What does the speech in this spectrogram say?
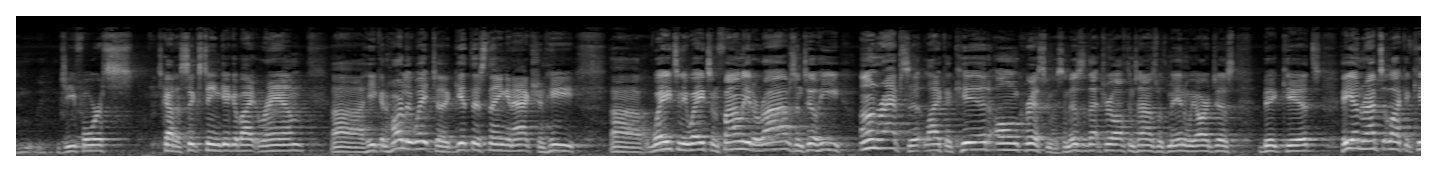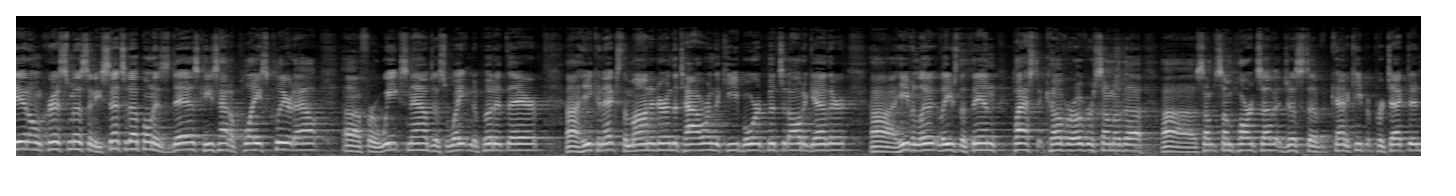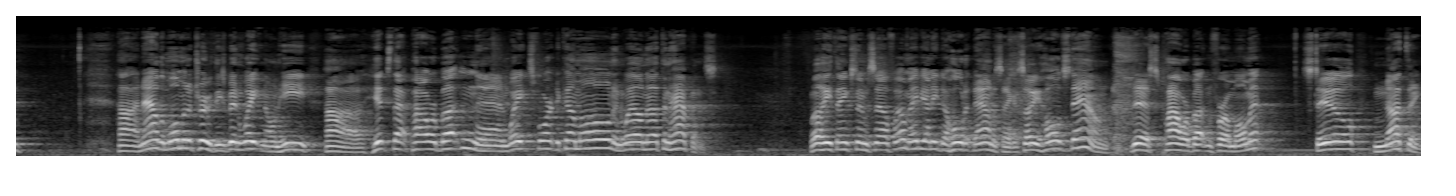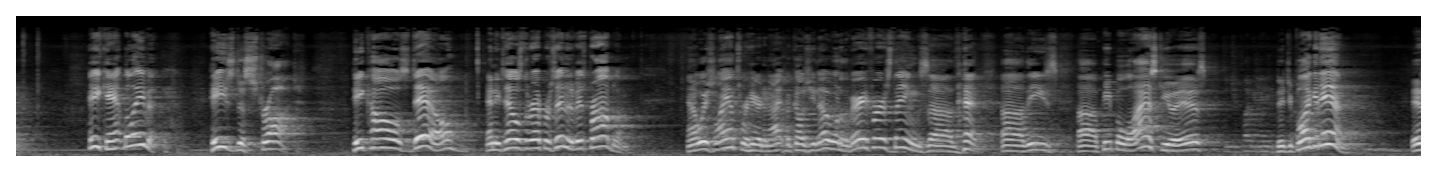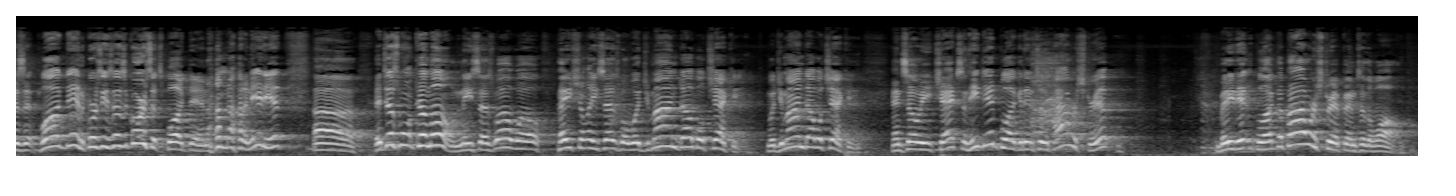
GeForce. It's got a 16 gigabyte RAM. Uh, he can hardly wait to get this thing in action. He uh, waits and he waits, and finally it arrives until he unwraps it like a kid on Christmas. And isn't that true oftentimes with men? We are just big kids. He unwraps it like a kid on Christmas and he sets it up on his desk. He's had a place cleared out uh, for weeks now, just waiting to put it there. Uh, he connects the monitor and the tower and the keyboard, puts it all together. Uh, he even leaves the thin plastic cover over some of the uh, some some parts of it just to kind of keep it protected. Uh, now, the moment of truth he's been waiting on. He uh, hits that power button and waits for it to come on, and well, nothing happens. Well, he thinks to himself, well, maybe I need to hold it down a second. So he holds down this power button for a moment. Still nothing. He can't believe it. He's distraught. He calls Dell and he tells the representative his problem. And I wish Lance were here tonight because you know one of the very first things uh, that uh, these uh, people will ask you is Did you plug it in? Did you plug it in? Is it plugged in? Of course, he says, Of course it's plugged in. I'm not an idiot. Uh, it just won't come on. And he says, Well, well, patiently, he says, Well, would you mind double checking? Would you mind double checking? And so he checks, and he did plug it into the power strip, but he didn't plug the power strip into the wall.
